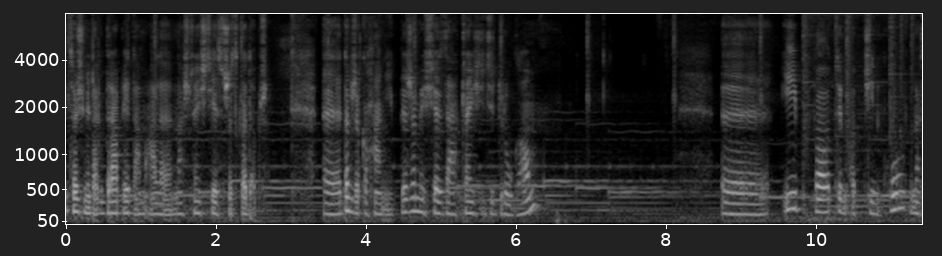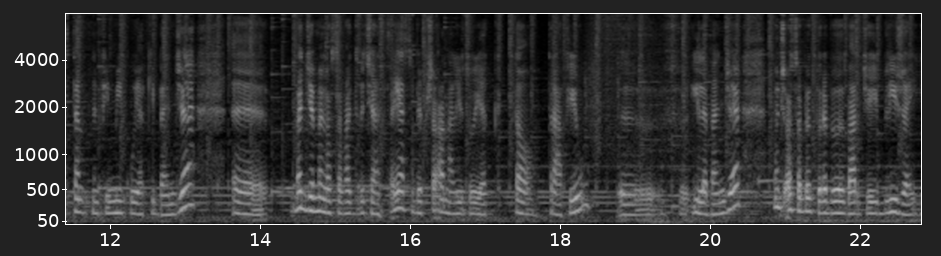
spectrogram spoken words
i coś mnie tak drapie tam, ale na szczęście jest wszystko dobrze. E, Dobrze, kochani, bierzemy się za część drugą. E, I po tym odcinku, w następnym filmiku, jaki będzie, e, będziemy losować zwycięzcę. Ja sobie przeanalizuję, kto trafił, ile będzie, bądź osoby, które były bardziej bliżej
